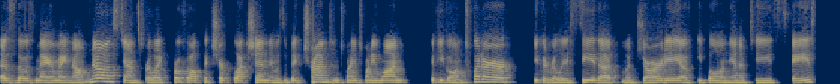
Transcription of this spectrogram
as those may or may not know, stands for like profile picture collection. It was a big trend in 2021. If you go on Twitter, you could really see that majority of people in the NFT space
